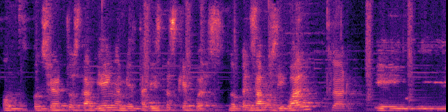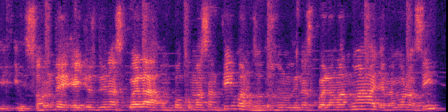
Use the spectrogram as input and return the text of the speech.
con, con, ciertos también ambientalistas que pues no pensamos igual. Claro. Y, y, son de ellos de una escuela un poco más antigua, nosotros somos de una escuela más nueva, llamémoslo así.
